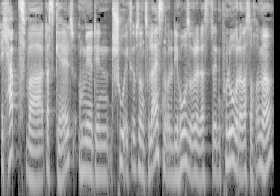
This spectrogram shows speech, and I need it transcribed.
ich habe zwar das Geld, um mir den Schuh XY zu leisten oder die Hose oder das, den Pullover oder was auch immer,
